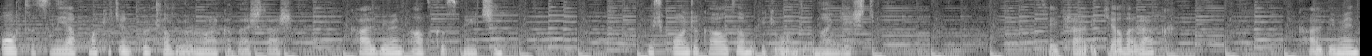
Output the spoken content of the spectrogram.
Ortasını yapmak için 3 alıyorum arkadaşlar. Kalbimin alt kısmı için. 3 boncuk aldım. 2 boncuğundan geçtim. Tekrar 2 alarak kalbimin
